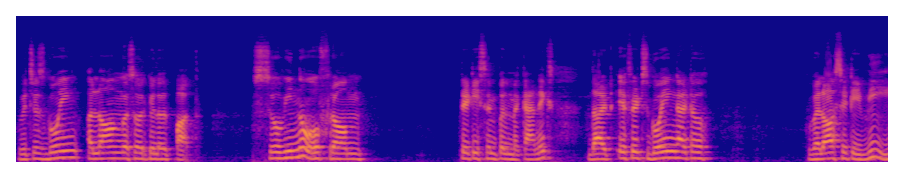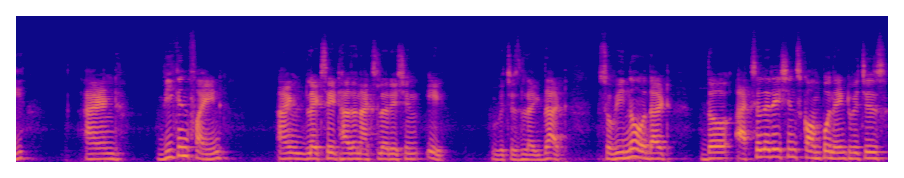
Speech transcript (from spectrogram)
which is going along a circular path. So we know from pretty simple mechanics that if it's going at a velocity v and we can find and let's say it has an acceleration a which is like that. So we know that the accelerations component which is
